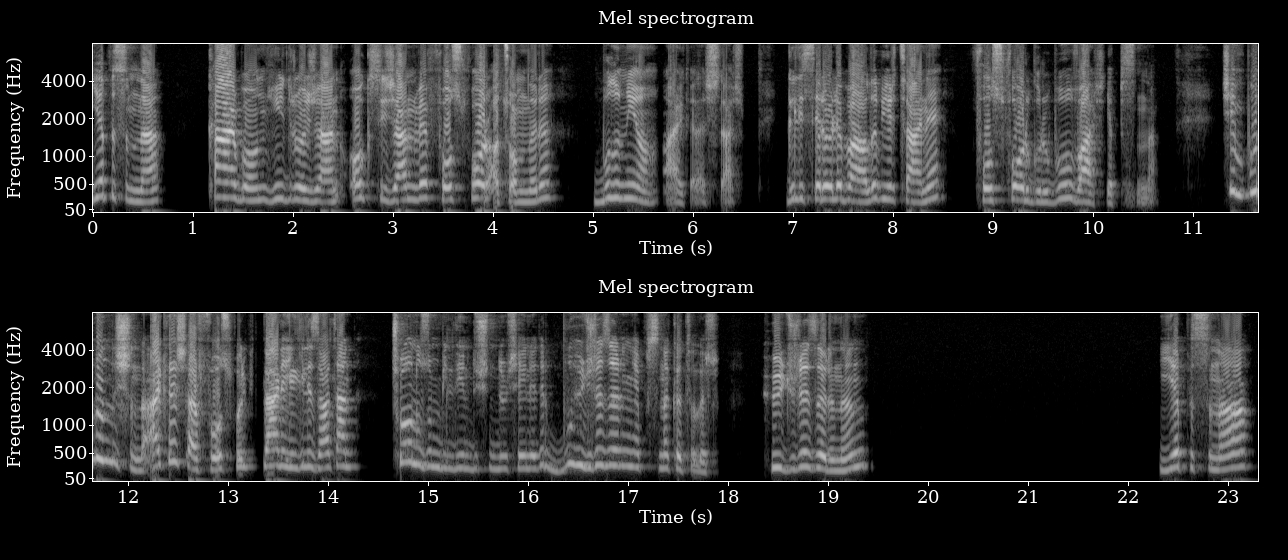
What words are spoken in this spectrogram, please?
Yapısında karbon, hidrojen, oksijen ve fosfor atomları bulunuyor arkadaşlar. Gliserole bağlı bir tane fosfor grubu var yapısında. Şimdi bunun dışında arkadaşlar fosfolipitlerle ilgili zaten çoğunuzun bildiğini düşündüğüm şey nedir? Bu hücre zarının yapısına katılır. Hücre zarının yapısına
